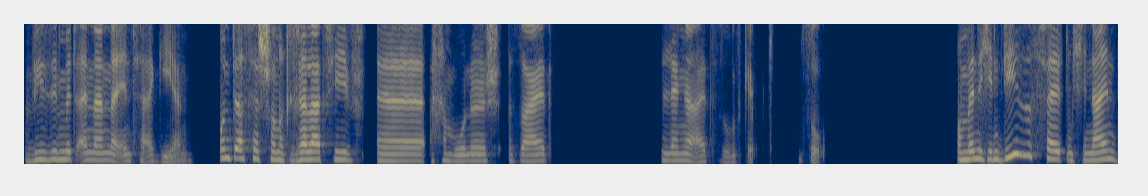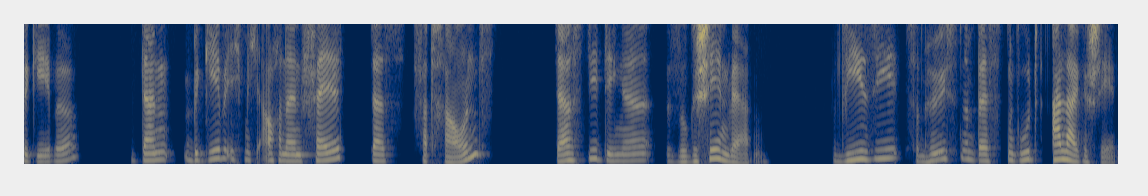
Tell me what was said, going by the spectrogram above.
wie sie miteinander interagieren. Und das ja schon relativ äh, harmonisch seit länger, als es uns gibt. So. Und wenn ich in dieses Feld mich hineinbegebe, dann begebe ich mich auch in ein Feld des Vertrauens, dass die Dinge so geschehen werden, wie sie zum höchsten und besten Gut aller geschehen.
